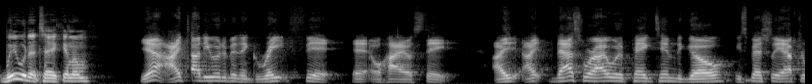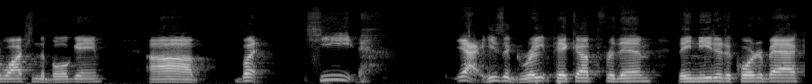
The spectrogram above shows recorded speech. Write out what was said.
We would have taken them. Yeah, I thought he would have been a great fit at Ohio State. I, I that's where I would have pegged him to go, especially after watching the bowl game. Um, but he, yeah, he's a great pickup for them. They needed a quarterback.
